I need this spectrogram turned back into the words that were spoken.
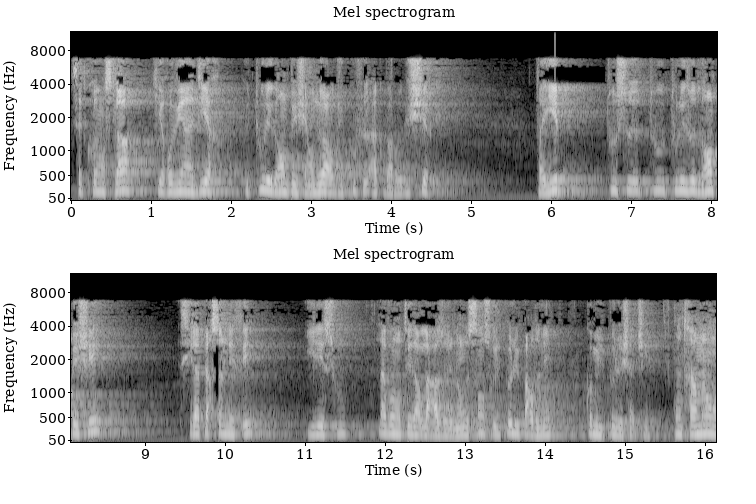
cette croyance-là, qui revient à dire que tous les grands péchés, en dehors du kufr al-akbar ou du shirk, taïb, tous, tous, les autres grands péchés, si la personne les fait, il est sous la volonté d'Allah dans le sens où il peut lui pardonner comme il peut le châtier. Contrairement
